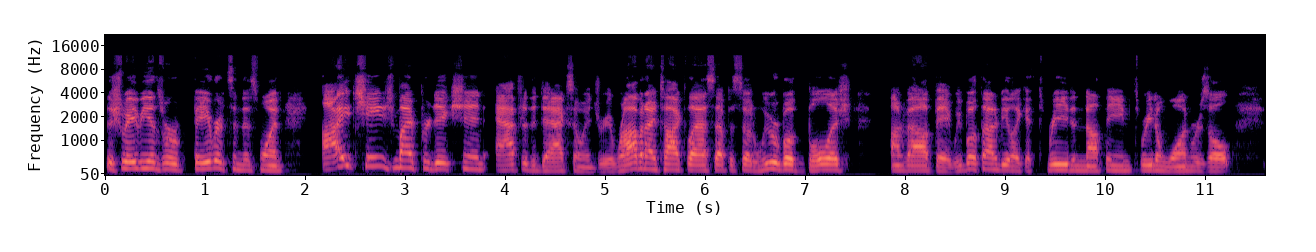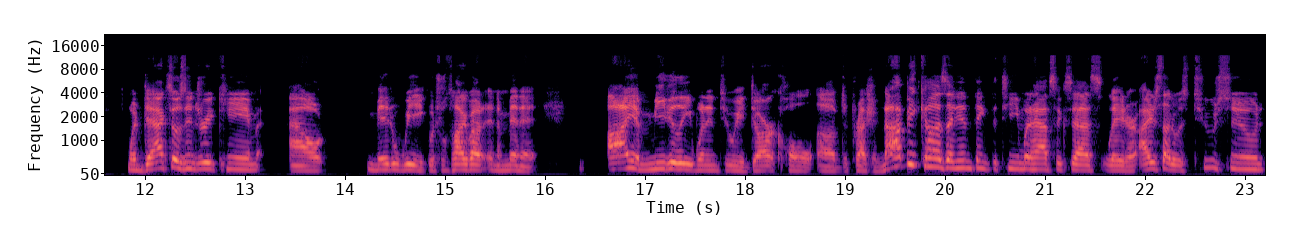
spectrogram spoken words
the Schwabians were favorites in this one. I changed my prediction after the Daxo injury. Rob and I talked last episode, and we were both bullish on Violet Bay. We both thought it'd be like a three to nothing, three to one result when Daxo's injury came out midweek, which we'll talk about in a minute, I immediately went into a dark hole of depression. Not because I didn't think the team would have success later. I just thought it was too soon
